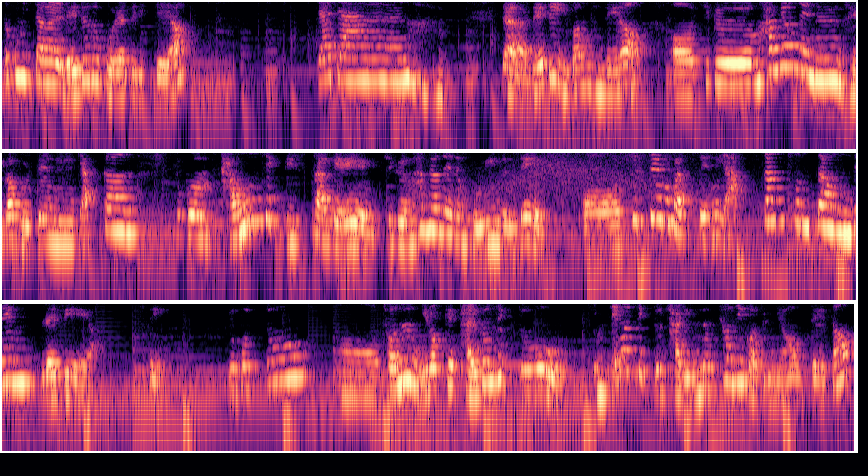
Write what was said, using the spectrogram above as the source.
조금 이따가 레드도 보여드릴게요. 짜잔! 자, 레드 입었는데요. 어, 지금 화면에는 제가 볼 때는 약간 조금 다홍색 비슷하게 지금 화면에는 보이는데 어, 실제로 봤을 때는 약간 톤 다운된 레드예요. 네. 요것도 어, 저는 이렇게 밝은 색도 좀 쨍한 색도 잘 입는 편이거든요. 그래서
